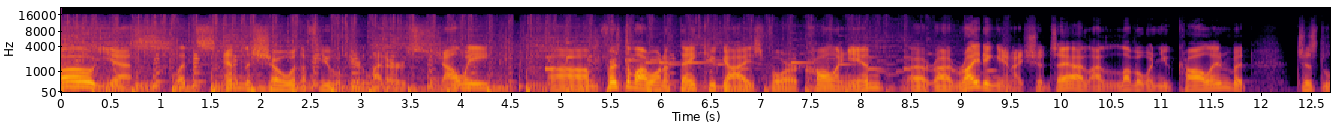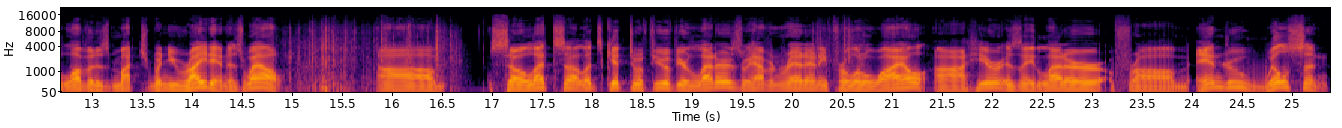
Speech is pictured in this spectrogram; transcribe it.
Oh yes. Let's end the show with a few of your letters, shall we? Um, first of all, I want to thank you guys for calling in, uh, uh, writing in, I should say. I, I love it when you call in, but just love it as much when you write in as well. Um, so let's uh, let's get to a few of your letters. We haven't read any for a little while. Uh, here is a letter from Andrew Wilson.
